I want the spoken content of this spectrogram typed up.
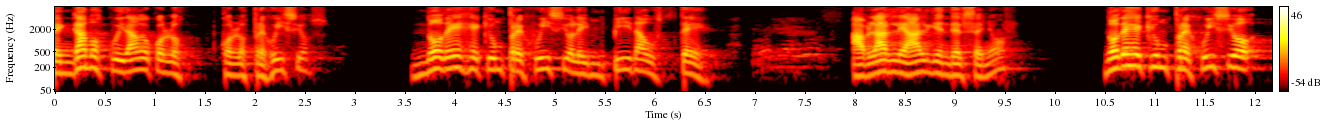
tengamos cuidado con los, con los prejuicios. No deje que un prejuicio le impida a usted hablarle a alguien del Señor. No deje que un prejuicio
